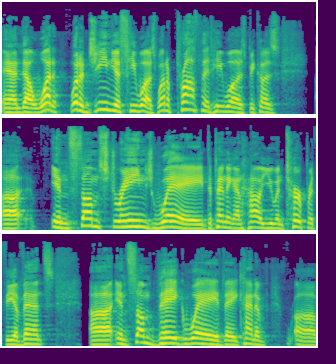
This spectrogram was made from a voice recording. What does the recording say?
And uh, what, what a genius he was, what a prophet he was, because uh, in some strange way, depending on how you interpret the events, uh, in some vague way, they kind of uh,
